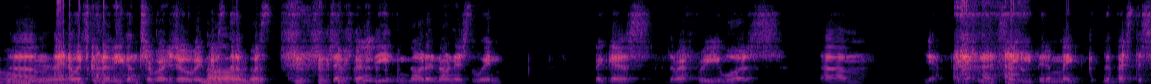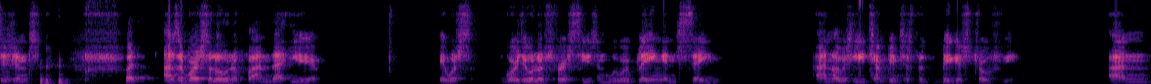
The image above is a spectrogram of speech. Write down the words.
Oh um, yeah. I know it's gonna be controversial because No, that no. was definitely not an honest win because the referee was um yeah i guess we could say he didn't make the best decisions but as a barcelona fan that year it was guardiola's first season we were playing insane and obviously champions is the biggest trophy and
